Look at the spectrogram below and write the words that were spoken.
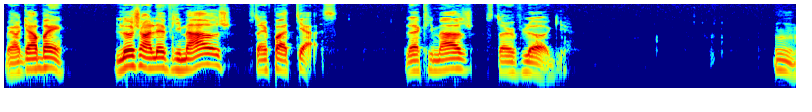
Ben, regarde bien. Là, j'enlève l'image, c'est un podcast. Là, avec l'image, c'est un vlog. Hum.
